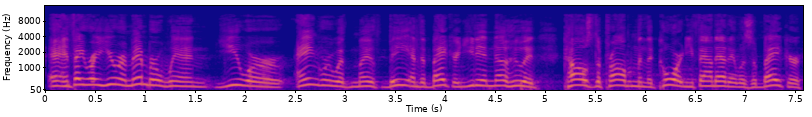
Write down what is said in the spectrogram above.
And Pharaoh, you remember when you were angry with both B and the baker and you didn't know who had caused the problem in the court and you found out it was a baker.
